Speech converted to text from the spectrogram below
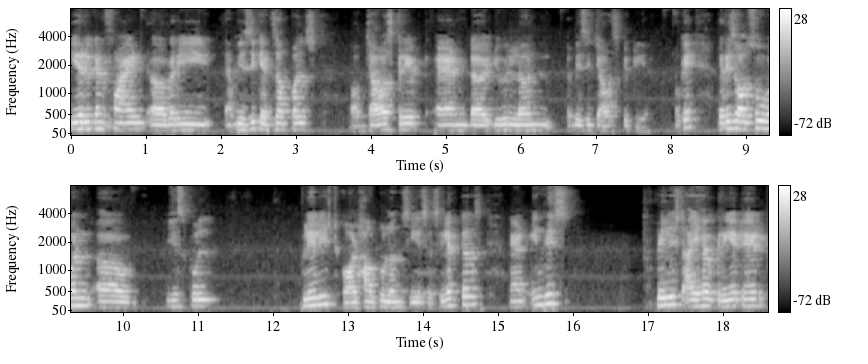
Here you can find uh, very uh, basic examples of javascript and uh, you will learn the basic javascript here. Okay? There is also one uh, useful playlist called how to learn css selectors. And in this playlist i have created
